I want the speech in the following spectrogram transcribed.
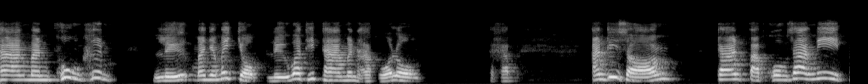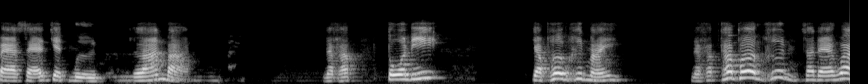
ทางมันพุ่งขึ้น หรือมันยังไม่จบหรือว่าทิศทางมันหักหัวลงนะครับ อันที่สองการปรับโครงสร้างหนี้แปดแสนเจ็ดหมื่นล้านบาท นะครับ ตัวนี้จะเพิ่มขึ้นไหมนะครับ ถ้าเพิ่มขึ้นแสดงว่า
